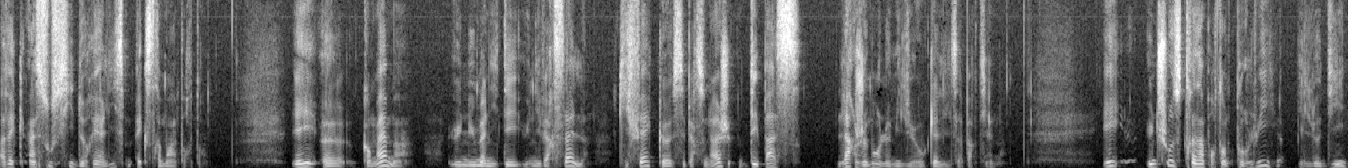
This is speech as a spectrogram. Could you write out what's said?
avec un souci de réalisme extrêmement important. Et euh, quand même une humanité universelle qui fait que ces personnages dépassent largement le milieu auquel ils appartiennent. Et une chose très importante pour lui, il le dit,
